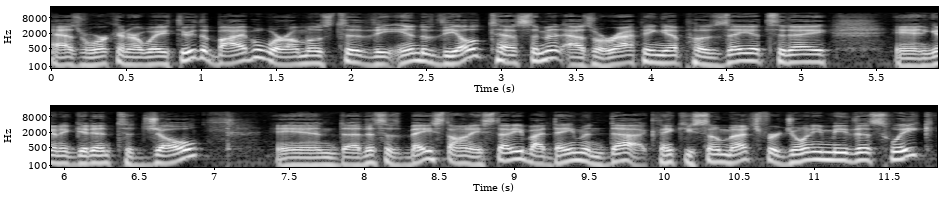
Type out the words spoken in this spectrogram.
As we're working our way through the Bible, we're almost to the end of the Old Testament as we're wrapping up Hosea today and going to get into Joel. And uh, this is based on a study by Damon Duck. Thank you so much for joining me this week.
